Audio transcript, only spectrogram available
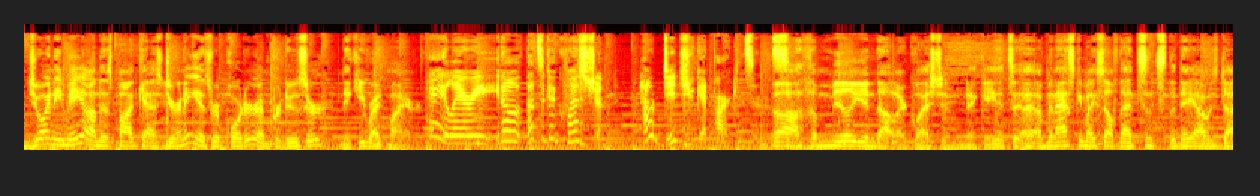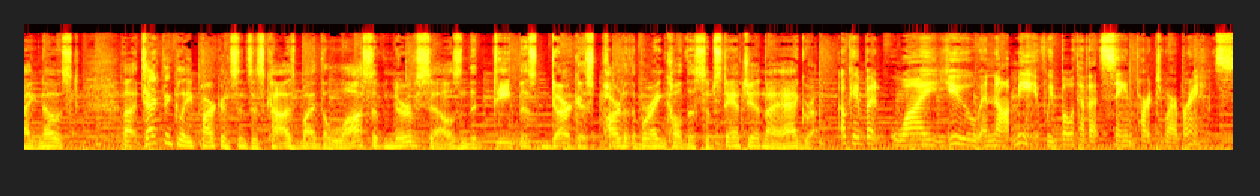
Joining me on this podcast journey is reporter and producer Nikki Reitmeyer. Hey, Larry, you know, that's a good question. How did you get Parkinson's? Oh, the million dollar question, Nikki. It's, uh, I've been asking myself that since the day I was diagnosed. Uh, technically, Parkinson's is caused by the loss of nerve cells in the deepest, darkest part of the brain called the substantia nigra. Okay, but why you and not me if we both have that same part to our brains?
